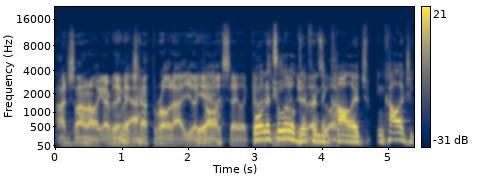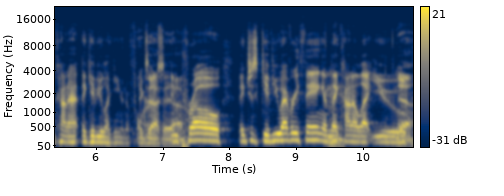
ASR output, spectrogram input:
I just I don't know like everything they Yeah. just kind of throw it at you. Like Yeah. they always say like well, and it's a little different than or, like- college. In college, you kind of they give you like uniforms. Exactly, In pro, they just give you everything, and they kind of let you. Yeah.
